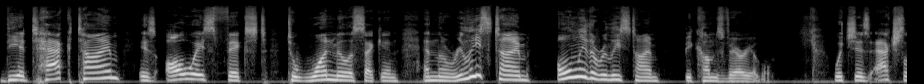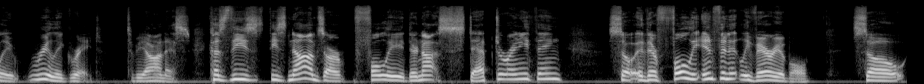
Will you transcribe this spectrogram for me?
the attack time is always fixed to 1 millisecond and the release time only the release time becomes variable, which is actually really great to be honest, because these these knobs are fully they're not stepped or anything, so they're fully infinitely variable. So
